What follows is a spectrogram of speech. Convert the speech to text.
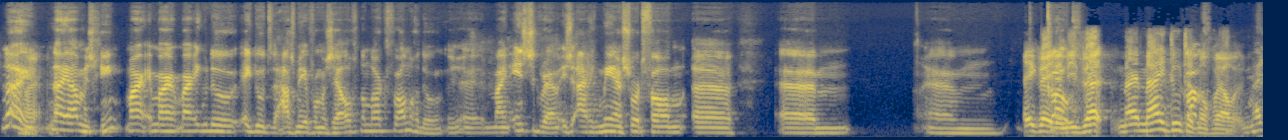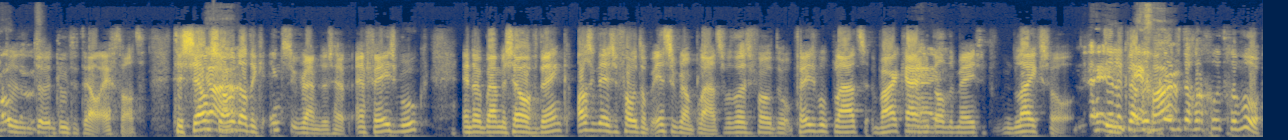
Nee, nou ja, misschien. Maar, maar, maar ik bedoel, ik doe het haast meer voor mezelf dan dat ik het voor anderen doe. Uh, mijn Instagram is eigenlijk meer een soort van... Um, ik weet het niet. mij, mij doet het nog wel. Mij doet, doet, het wel echt wat. Het is zelfs zo dat ik Instagram dus heb en Facebook. En dat ik bij mezelf denk, als ik deze foto op Instagram plaats, of deze foto op Facebook plaats, waar krijg ik dan de meeste likes voor? Nee, Tuurlijk wel, dat geeft toch een goed gevoel.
